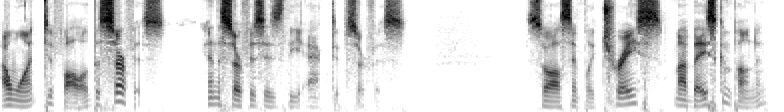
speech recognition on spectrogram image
I want to follow the surface, and the surface is the active surface. So I'll simply trace my base component.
